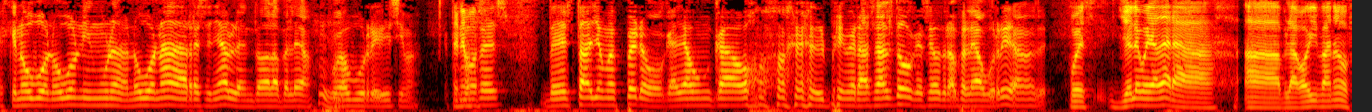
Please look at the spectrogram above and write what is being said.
Es que no hubo, no hubo ninguna, no hubo nada reseñable en toda la pelea. Fue aburridísima. Tenemos- Entonces, de esta yo me espero que haya un caos en el primer asalto o que sea otra pelea aburrida, no sé. Pues yo le voy a dar a, a Blago Ivanov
